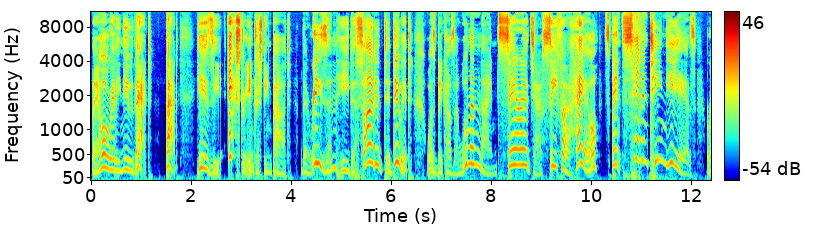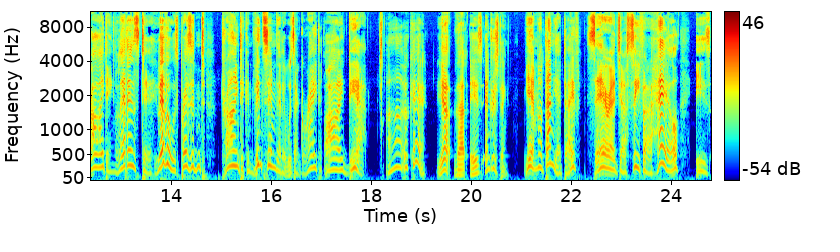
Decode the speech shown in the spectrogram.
they already knew that. But here's the extra interesting part. The reason he decided to do it was because a woman named Sarah Josepha Hale spent 17 years writing letters to whoever was president trying to convince him that it was a great idea. Ah, okay. Yeah, that is interesting. Yeah, I'm not done yet, Dave. Sarah Josepha Hale is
